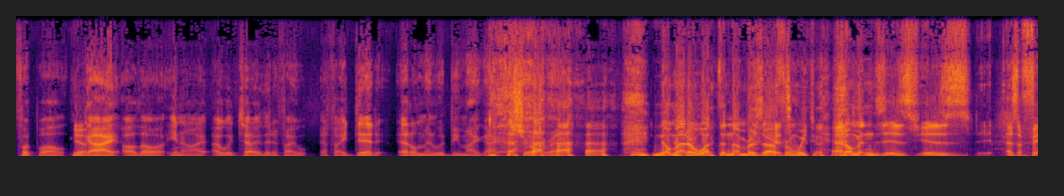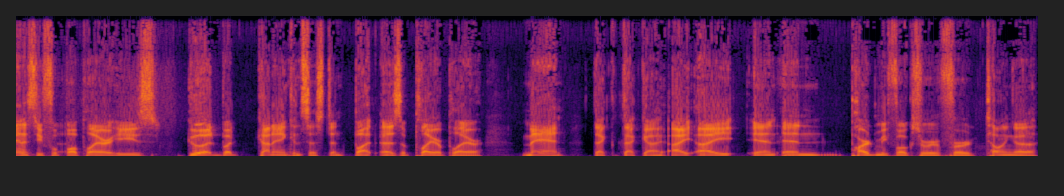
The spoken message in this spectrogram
football Yeah. guy. Although you know, I, I would tell you that if I if I did, Edelman would be my guy for sure. Right? no matter what the numbers are from week to Edelman is is as a fantasy football player, he's good but kind of inconsistent. But as a player, player, man, that that guy, I I and and pardon me, folks, for for telling a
